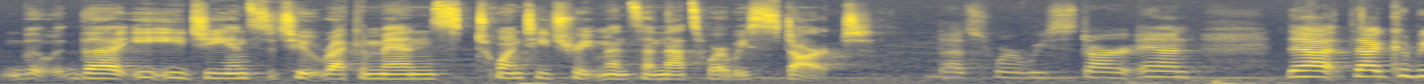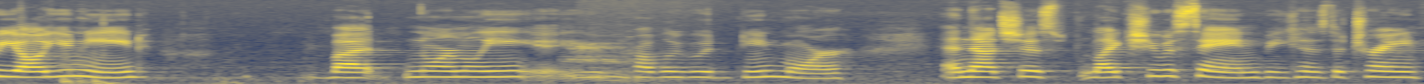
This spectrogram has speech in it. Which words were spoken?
the the EEG Institute recommends 20 treatments, and that's where we start. that's where we start. And that, that could be all you need, but normally you probably would need more. And that's just, like she was saying, because the train,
